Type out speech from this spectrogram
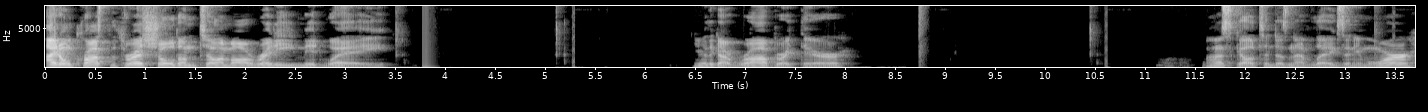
I don't cross the threshold until I'm already midway. They got robbed right there. My skeleton doesn't have legs anymore.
